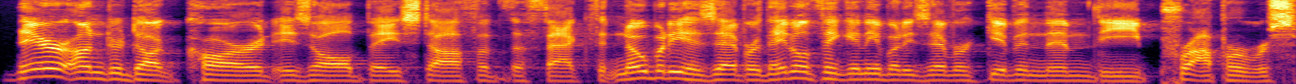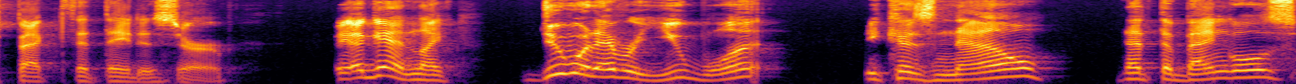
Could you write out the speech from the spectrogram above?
Their underdog card is all based off of the fact that nobody has ever, they don't think anybody's ever given them the proper respect that they deserve. Again, like do whatever you want because now that the Bengals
